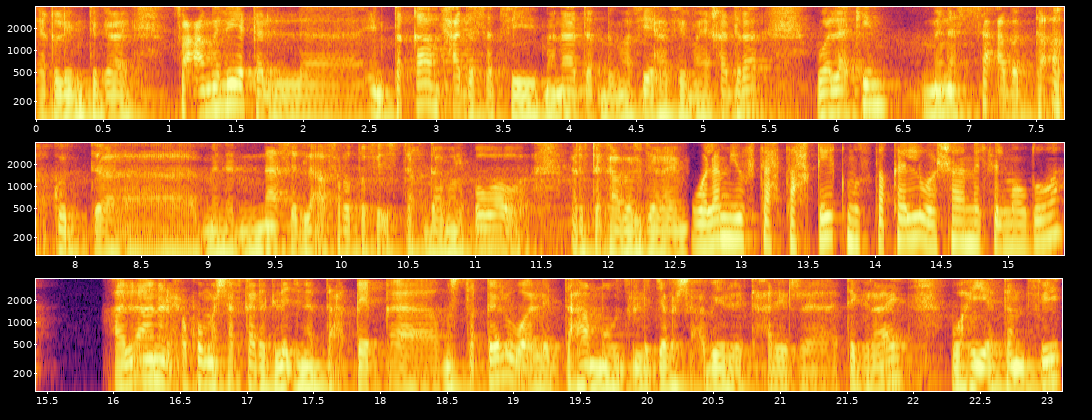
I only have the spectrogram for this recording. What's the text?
إقليم تجراي فعملية الانتقام حدثت في مناطق بما فيها في مي خضراء ولكن من الصعب التأكد آه، من الناس اللي أفرطوا في استخدام القوة وارتكاب الجرائم. ولم يفتح تحقيق مستقل وشامل في الموضوع؟ الآن الحكومة شكلت لجنة تحقيق آه، مستقل والاتهام موجود للجبهة الشعبية لتحرير آه، تجراي وهي تنفي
